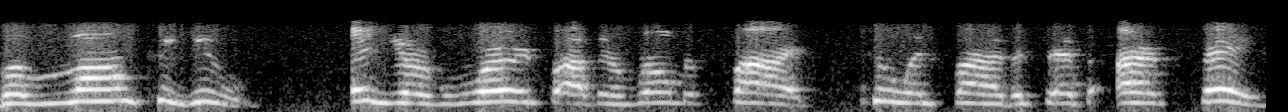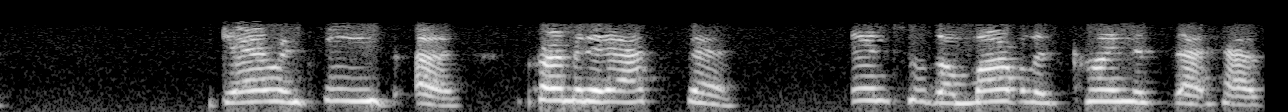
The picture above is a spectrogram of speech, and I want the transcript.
belong to you. In your word, Father, in Romans 5 2 and 5, it says, Our faith guarantees us permanent access into the marvelous kindness that has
